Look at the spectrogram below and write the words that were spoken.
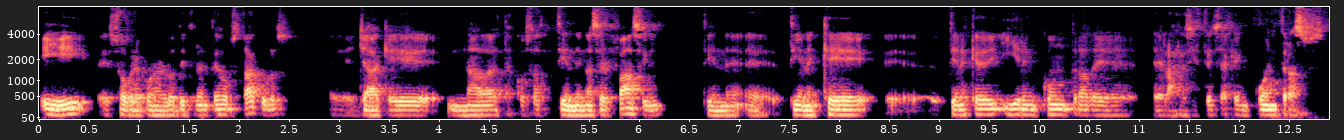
y eh, sobreponer los diferentes obstáculos, ya que nada de estas cosas tienden a ser fácil, tiene, tienes, que, tienes que ir en contra de, de la resistencia que encuentras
